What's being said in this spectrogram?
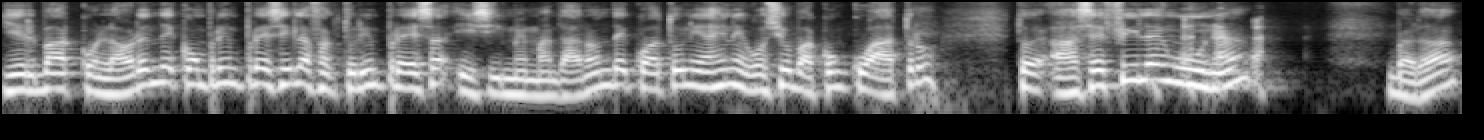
y él va con la orden de compra impresa y la factura impresa y si me mandaron de cuatro unidades de negocio va con cuatro. Entonces hace fila en una, ¿verdad?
